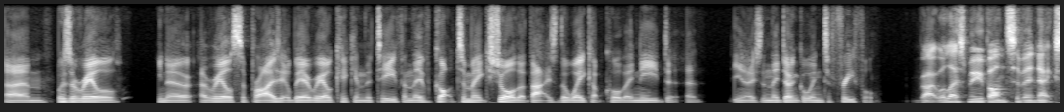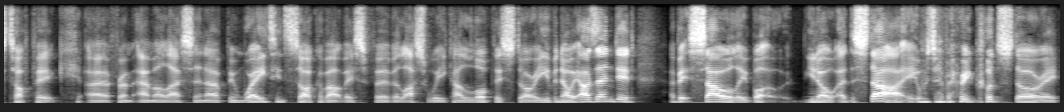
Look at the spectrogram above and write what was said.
um, was a real you know, a real surprise. It'll be a real kick in the teeth, and they've got to make sure that that is the wake up call they need, uh, you know, and they don't go into freefall. Right, well, let's move on to the next topic uh, from MLS. And I've been waiting to talk about this for the last week. I love this story, even though it has ended a bit sourly, but you know, at the start, it was a very good story.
